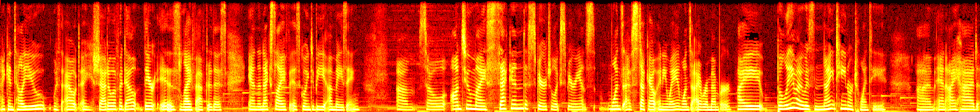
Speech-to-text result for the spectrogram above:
I can tell you without a shadow of a doubt, there is life after this, and the next life is going to be amazing. Um, so, on to my second spiritual experience, ones that have stuck out anyway, and ones that I remember. I believe I was 19 or 20, um, and I had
